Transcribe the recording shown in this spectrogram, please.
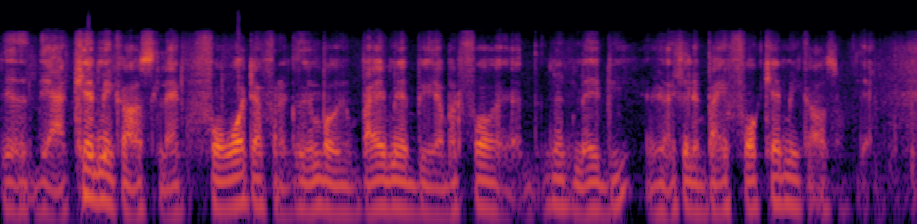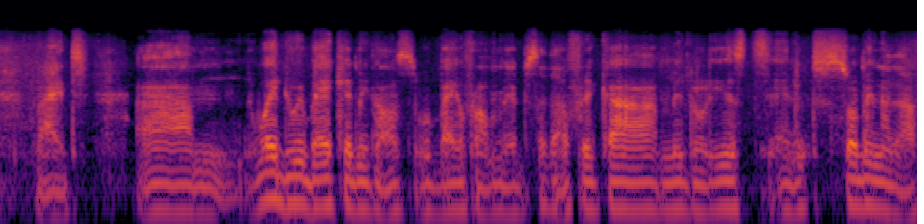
There, there are chemicals like for water for example you buy maybe about four not maybe you actually buy four chemicals of them right? Um, where do we buy chemicals? We buy from maybe south africa middle east and so many other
